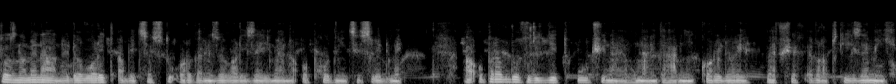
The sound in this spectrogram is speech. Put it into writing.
to znamená nedovolit, aby cestu organizovali zejména obchodníci s lidmi a opravdu zřídit účinné humanitární koridory ve všech evropských zemích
